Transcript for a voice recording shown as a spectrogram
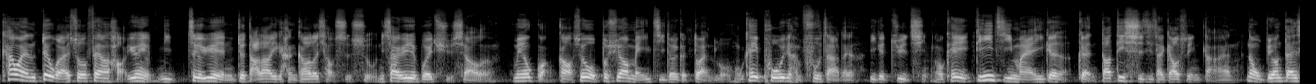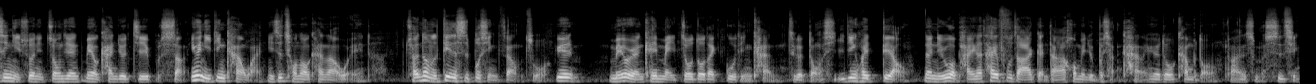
看完对我来说非常好，因为你这个月你就达到一个很高的小时数，你下个月就不会取消了。没有广告，所以我不需要每一集都有一个段落，我可以铺一个很复杂的一个剧情，我可以第一集埋一个梗，到第十集才告诉你答案。那我不用担心你说你中间没有看就接不上，因为你一定看完，你是从头看到尾的。传统的电视不行这样做，因为。没有人可以每周都在固定看这个东西，一定会掉。那你如果排一个太复杂的梗，大家后面就不想看了，因为都看不懂发生什么事情。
